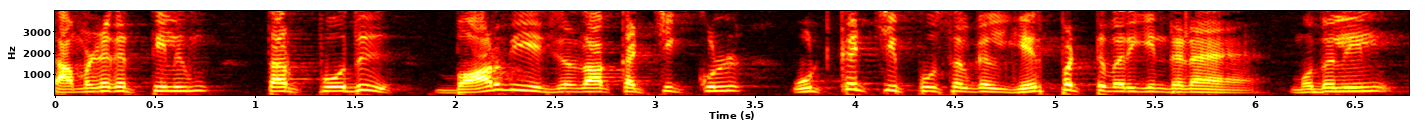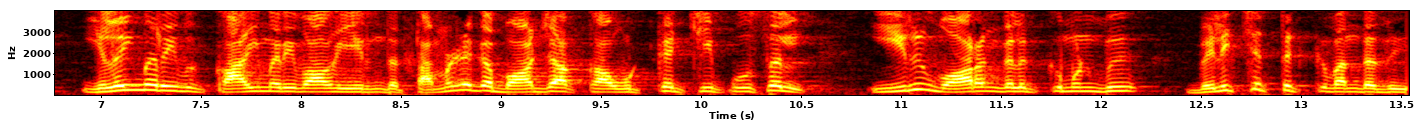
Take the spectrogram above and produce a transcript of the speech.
தமிழகத்திலும் தற்போது பாரதிய ஜனதா கட்சிக்குள் உட்கட்சி பூசல்கள் ஏற்பட்டு வருகின்றன. முதலில் இலைமறைவு காய்மறைவாக இருந்த தமிழக பாஜக உட்கட்சி பூசல் இரு வாரங்களுக்கு முன்பு வெளிச்சத்துக்கு வந்தது.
